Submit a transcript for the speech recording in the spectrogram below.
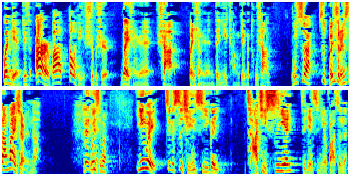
观点，就是二二八到底是不是外省人杀本省人的一场这个屠杀呢？不是啊，是本省人杀外省人呐。为什么？因为这个事情是一个茶具私烟这件事情要发生的。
